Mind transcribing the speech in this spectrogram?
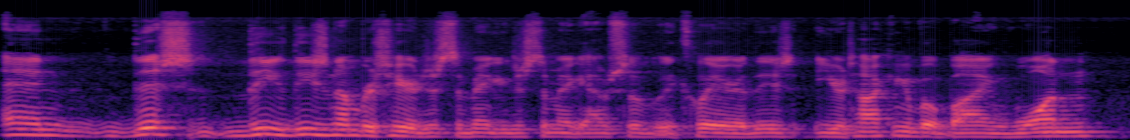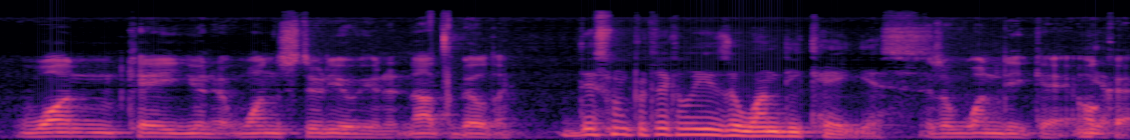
And this, the, these numbers here, just to make just to make absolutely clear, these you're talking about buying one one K unit, one studio unit, not the building. This one particularly is a 1DK, yes. Is a one DK. Okay.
